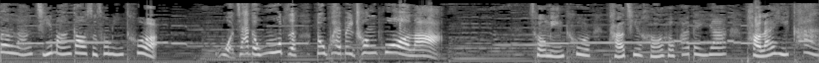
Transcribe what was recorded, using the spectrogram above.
笨狼急忙告诉聪明兔：“我家的屋子都快被撑破了。”聪明兔、淘气猴和花背鸭跑来一看，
